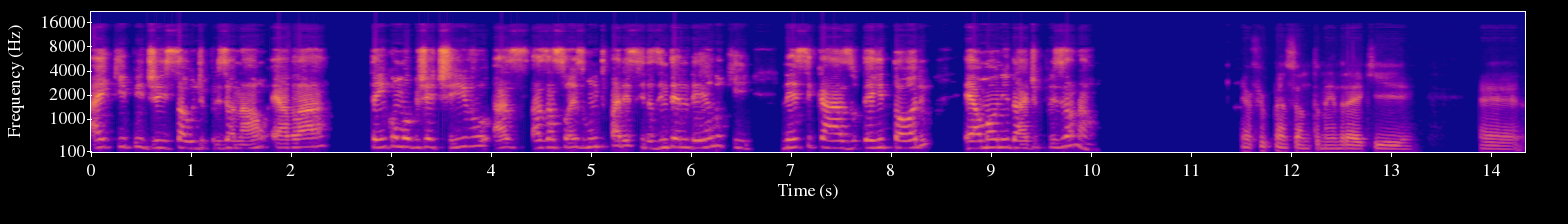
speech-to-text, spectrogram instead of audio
a equipe de saúde prisional, ela tem como objetivo as, as ações muito parecidas, entendendo que, nesse caso, o território é uma unidade prisional. Eu fico pensando também, André, que é,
